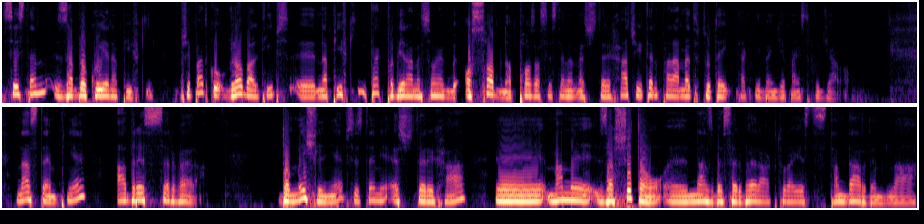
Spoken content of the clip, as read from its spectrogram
system zablokuje napiwki. W przypadku Global Tips y, napiwki i tak pobierane są jakby osobno poza systemem S4H, czyli ten parametr tutaj i tak nie będzie Państwu działał. Następnie adres serwera. Domyślnie w systemie S4H y, mamy zaszytą y, nazwę serwera, która jest standardem dla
